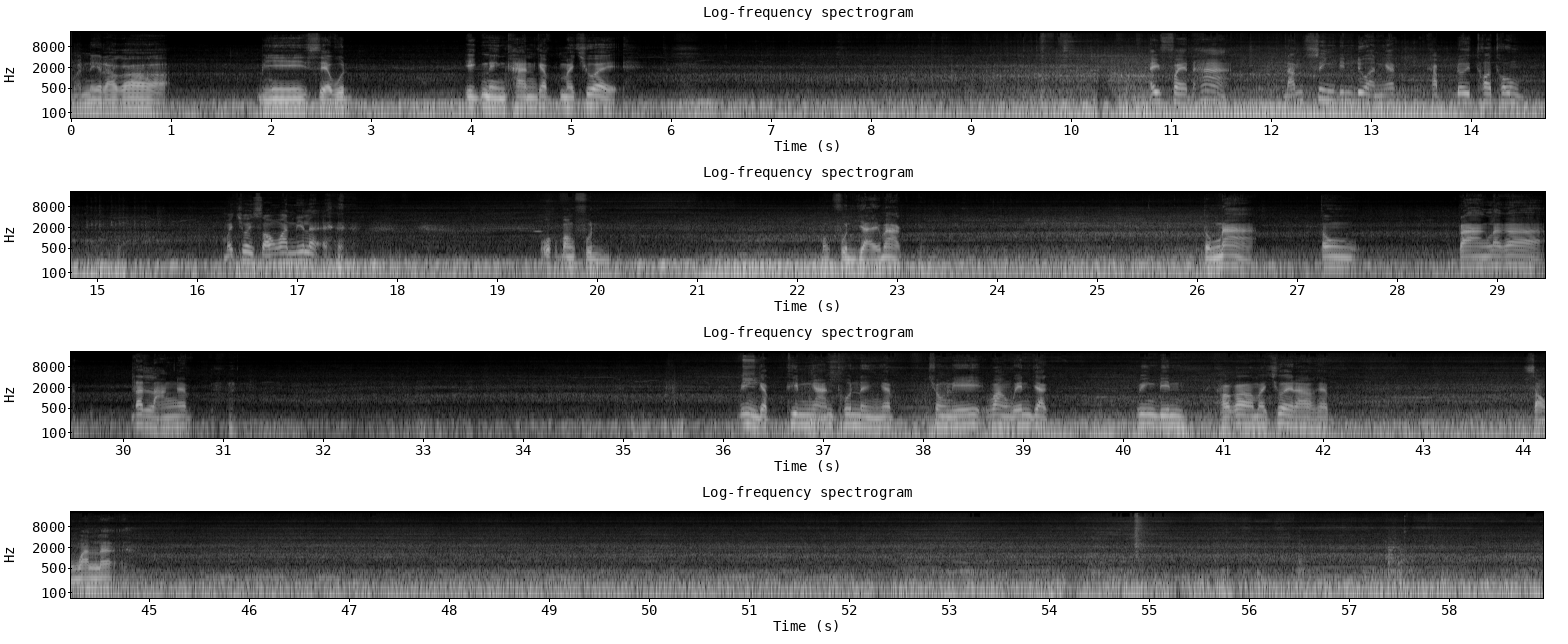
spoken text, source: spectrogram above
วันนี้เราก็มีเสียวุธอีกหนึ่งคันครับมาช่วย ไอเฟสห้าน้ำซิ่งดินด่วนครับขับโดยทอทง มาช่วยสองวันนี้แหละ โอ้บางฝุ่น บางฝุ่นใหญ่มาก ตรงหน้า ตรงกลางแล้วก็ ด้านหลังครับ วิ่งกับทีมงานทุนหนึ่งครับ ช่วงนี้ว่างเว้นจากวิ่งดิน เขาก็มาช่วยเราครับสองวันแล้ว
